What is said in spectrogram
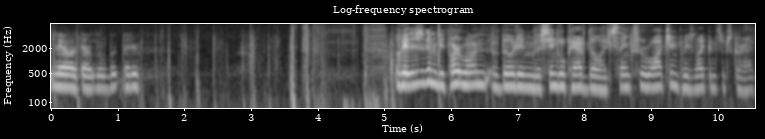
Yeah, I like that a little bit better. Okay, this is going to be part one of building the single cab Dodge. Thanks for watching. Please like and subscribe.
